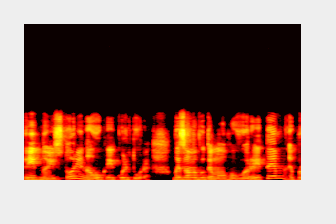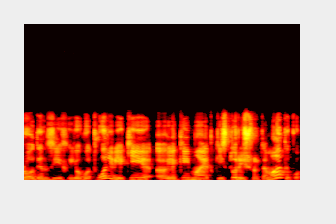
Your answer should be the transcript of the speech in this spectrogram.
рідної історії, науки і культури. Ми з вами будемо говорити про один з їх його творів, який е, який має таку історичну тематику.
